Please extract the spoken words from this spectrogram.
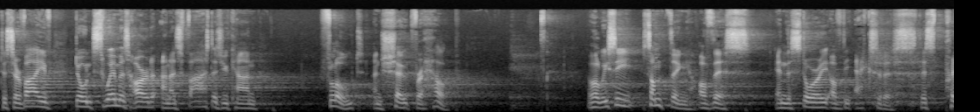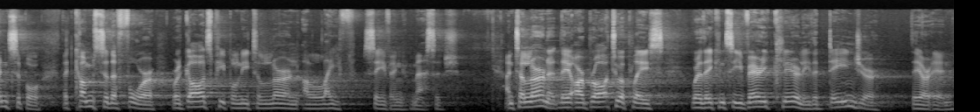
To survive, don't swim as hard and as fast as you can, float and shout for help. Well, we see something of this in the story of the Exodus, this principle that comes to the fore where God's people need to learn a life saving message. And to learn it, they are brought to a place where they can see very clearly the danger they are in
